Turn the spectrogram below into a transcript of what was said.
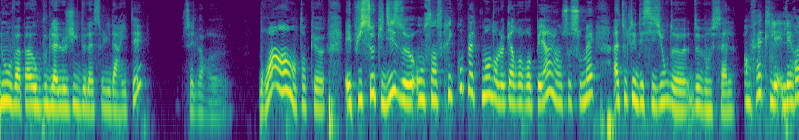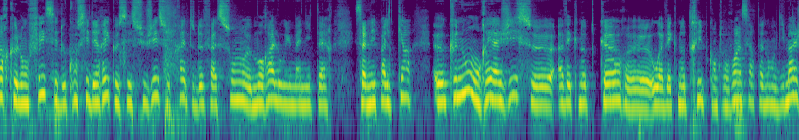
nous, on ne va pas au bout de la logique de la solidarité. C'est leur. Droit hein, en tant que et puis ceux qui disent euh, on s'inscrit complètement dans le cadre européen et on se soumet à toutes les décisions de, Bruxelles. En fait, l'erreur que l'on fait, c'est de considérer que ces sujets se traitent de façon euh, morale ou humanitaire. Ça n'est pas le cas. Euh, que nous on réagisse avec notre cœur ou avec notre tripes quand on voit un certain nombre d'images,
